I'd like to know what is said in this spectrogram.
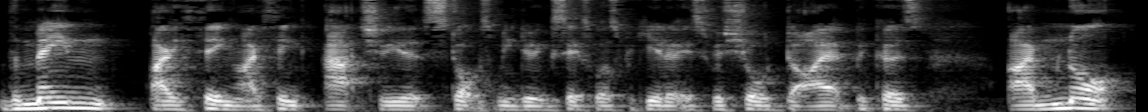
The main I thing I think actually that stops me doing six watts per kilo is for sure diet because I'm not,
